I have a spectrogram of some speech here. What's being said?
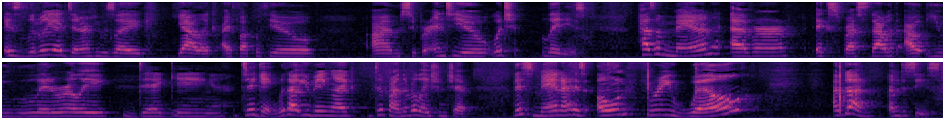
is literally at dinner. He was like, "Yeah, like I fuck with you, I'm super into you." Which, ladies, has a man ever expressed that without you literally Digging. digging, without you being like, define the relationship? This man at his own free will. I'm done. I'm deceased.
